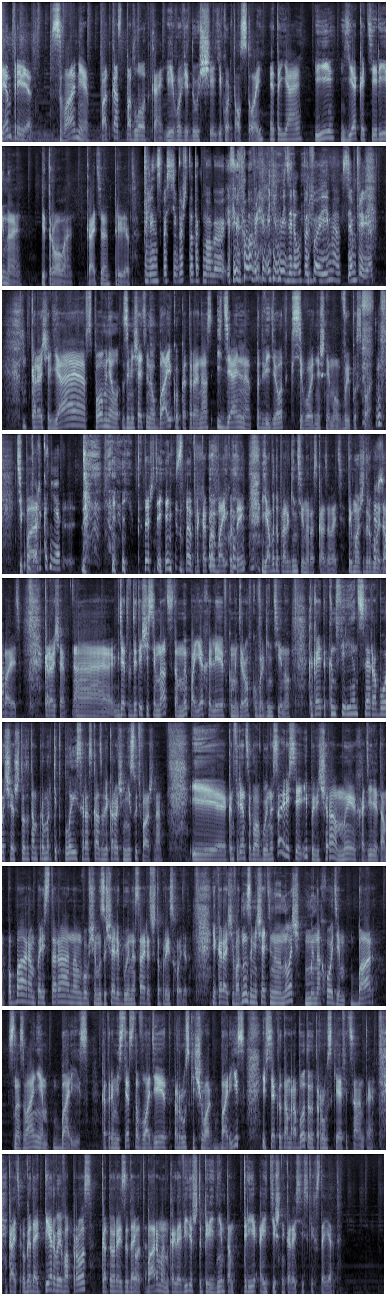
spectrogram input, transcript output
Всем привет! С вами подкаст «Подлодка» и его ведущие Егор Толстой, это я, и Екатерина Петрова. Катя, привет. Блин, спасибо, что так много эфирного времени выделил под мое имя. Всем привет. Короче, я вспомнил замечательную байку, которая нас идеально подведет к сегодняшнему выпуску. Типа... Только нет. Подожди, я не знаю, про какую байку ты. Я буду про Аргентину рассказывать. Ты можешь другую Хорошо. добавить. Короче, а, где-то в 2017 мы поехали в командировку в Аргентину. Какая-то конференция рабочая, что-то там про маркетплейсы рассказывали. Короче, не суть важно. И конференция была в Буэнос-Айресе, и по вечерам мы ходили там по барам, по ресторанам, в общем, изучали Буэнос-Айрес, что происходит. И, короче, в одну замечательную ночь мы находим бар с названием «Борис» которым, естественно, владеет русский чувак Борис, и все, кто там работают, русские официанты. Кать, угадай, первый вопрос, который задает бармен, когда видит, что перед ним там три айтишника российских стоят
